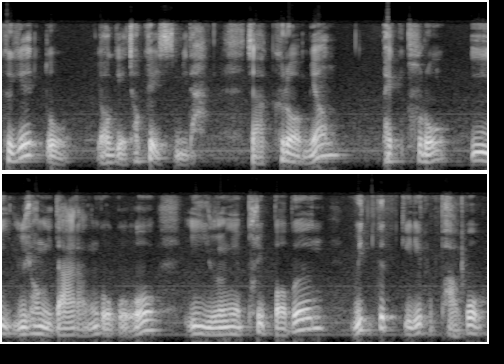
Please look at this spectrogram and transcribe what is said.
그게 또 여기에 적혀 있습니다. 자 그러면 100%이 유형이다라는 거고 이 유형의 풀이법은 윗끝끼리 곱하고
